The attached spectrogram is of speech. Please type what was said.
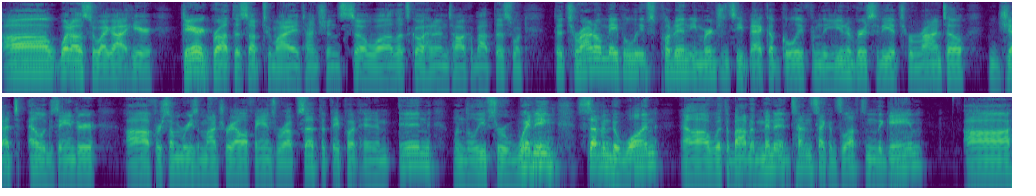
Uh, what else do I got here? Derek brought this up to my attention, so uh, let's go ahead and talk about this one. The Toronto Maple Leafs put in emergency backup goalie from the University of Toronto, Jett Alexander. Uh, for some reason, Montreal fans were upset that they put him in when the Leafs were winning seven to one uh, with about a minute and ten seconds left in the game. Uh,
